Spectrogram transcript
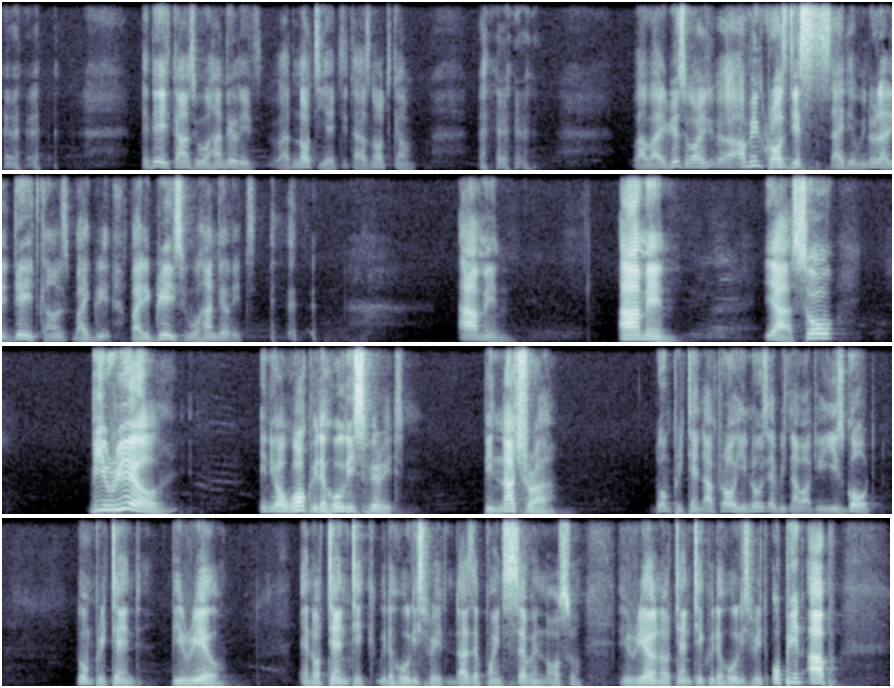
the day it comes, we'll handle it. But not yet. It has not come. but by grace having crossed this side, we know that the day it comes, by, by the grace, we'll handle it. Amen. Amen. Yeah, so be real in your walk with the Holy Spirit. Be natural. Don't pretend. After all, He knows everything about you. He's God. Don't pretend. Be real and authentic with the Holy Spirit. That's the point seven also. Be real and authentic with the Holy Spirit. Open up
